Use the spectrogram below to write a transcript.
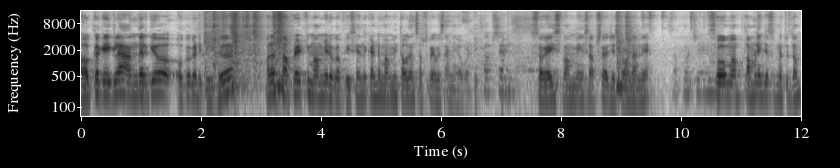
ఒక్క కేక్లో అందరికీ ఒక్కొక్కటి పీస్. మళ్ళీ సపరేట్కి మమ్మీ ఒక పీస్. ఎందుకంటే మమ్మీ థౌజండ్ సబ్స్క్రైబర్స్ అయినాయి కాబట్టి. సో గైస్ మమ్మీ సబ్స్క్రైబ్ చేస్తూ ఉంటుంది సపోర్ట్ చేయండి. సో మా తమ్ముడు ఏం చేస్తున్నా చూద్దాం.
